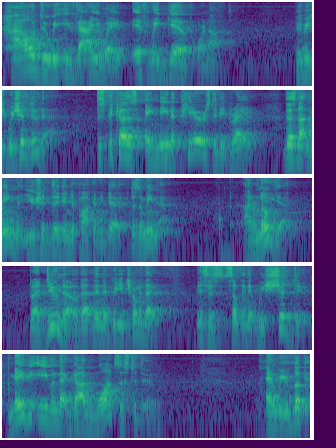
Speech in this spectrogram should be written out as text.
How do we evaluate if we give or not? Because we, we should do that. Just because a need appears to be great does not mean that you should dig in your pocket and give. Doesn't mean that. I don't know yet. But I do know that then if we determine that this is something that we should do, maybe even that God wants us to do, and we look at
